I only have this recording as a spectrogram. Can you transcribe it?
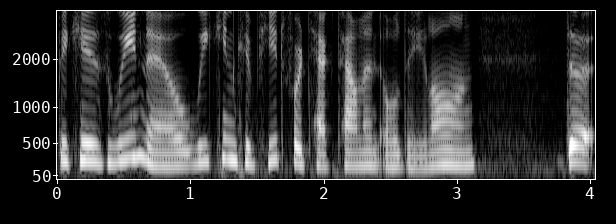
because we know we can compete for tech talent all day long. The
